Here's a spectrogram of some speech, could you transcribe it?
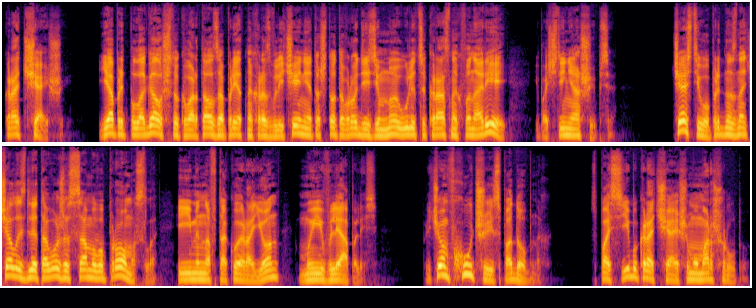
кратчайший. Я предполагал, что квартал запретных развлечений — это что-то вроде земной улицы красных фонарей, и почти не ошибся. Часть его предназначалась для того же самого промысла, и именно в такой район мы и вляпались. Причем в худший из подобных. Спасибо кратчайшему маршруту.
